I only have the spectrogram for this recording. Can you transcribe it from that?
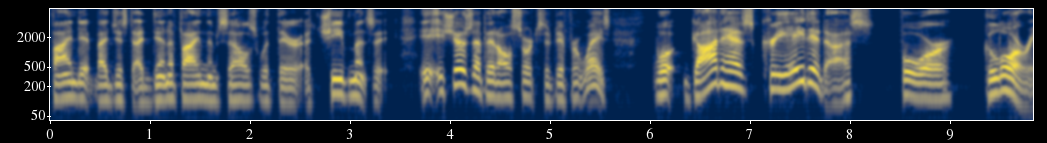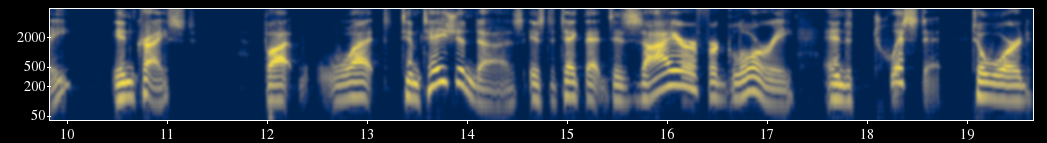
find it by just identifying themselves with their achievements. It, it shows up in all sorts of different ways. Well, God has created us for glory in Christ, but what temptation does is to take that desire for glory and twist it toward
